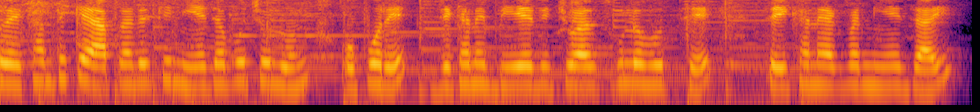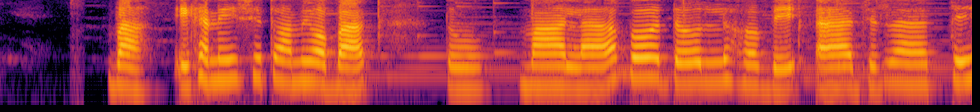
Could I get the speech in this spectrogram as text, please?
তো এখান থেকে আপনাদেরকে নিয়ে যাব, চলুন। ওপরে, যেখানে বিয়ের রিচুয়ালসগুলো হচ্ছে, সেইখানে একবার নিয়ে যাই। বাহ, এখানে এসে তো আমি অবাক। তো মালা বদল হবে আজ রাতে,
